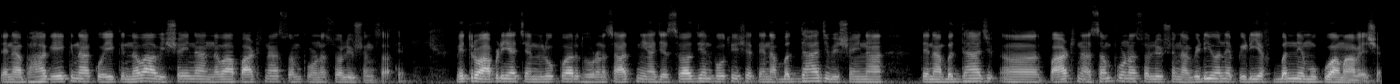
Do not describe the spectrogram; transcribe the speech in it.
તેના ભાગ એકના કોઈ એક નવા વિષયના, નવા પાઠના સંપૂર્ણ સોલ્યુશન સાથે. મિત્રો, આપણી આ ચેનલ ઉપર ધોરણ સાતની આ જે સ્વાધ્યન પોથી છે તેના બધા જ વિષયના તેના બધા જ પાઠના સંપૂર્ણ સોલ્યુશનના વીડિયો અને પીડીએફ બંને મૂકવામાં આવે છે.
